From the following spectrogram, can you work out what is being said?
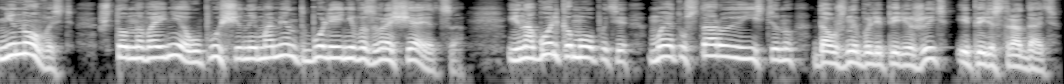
Не новость, что на войне упущенный момент более не возвращается, и на горьком опыте мы эту старую истину должны были пережить и перестрадать.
